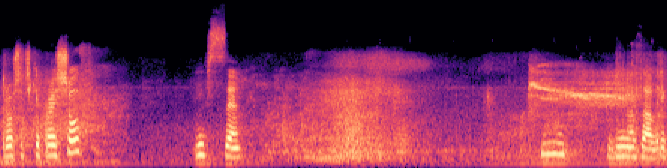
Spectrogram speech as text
Трошечки пройшов і все. Динозаврик.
